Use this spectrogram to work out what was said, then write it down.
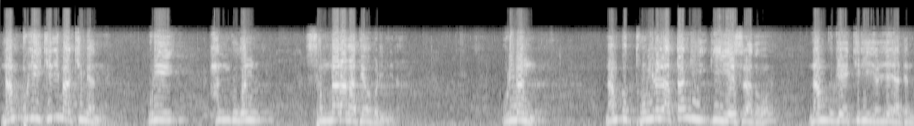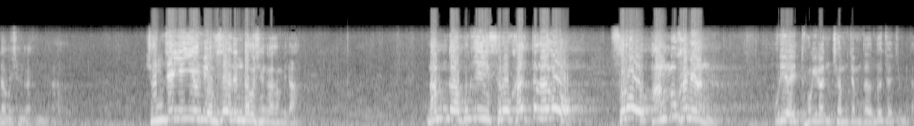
남북의 길이 막히면 우리 한국은 섬나라가 되어버립니다. 우리는 남북 통일을 앞당기기 위해서라도 남북의 길이 열려야 된다고 생각합니다. 전쟁의 위험이 없어야 된다고 생각합니다. 남과 북이 서로 갈등하고 서로 반목하면 우리의 통일은 점점 더 늦어집니다.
